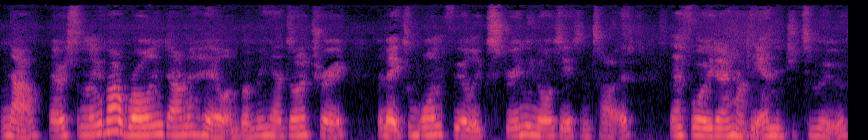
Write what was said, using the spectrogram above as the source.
Now, there is something about rolling down a hill and bumping heads on a tree that makes one feel extremely nauseous and tired, therefore you don't have the energy to move.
